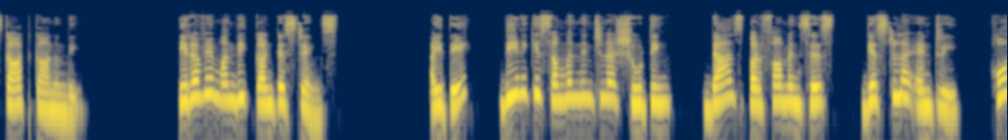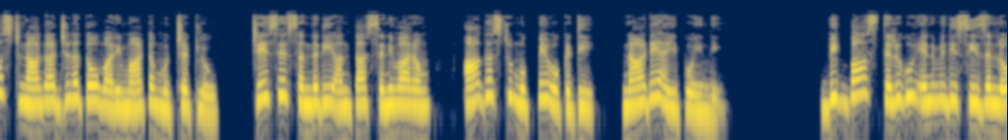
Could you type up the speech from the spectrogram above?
స్టార్ట్ కానుంది. ఇరవై మంది కంటెస్టెంట్స్. అయితే దీనికి సంబంధించిన షూటింగ్ డాన్స్ పర్ఫార్మెన్సెస్ గెస్టుల ఎంట్రీ హోస్ట్ నాగార్జునతో వారి మాట ముచ్చట్లు చేసే సందడి అంతా శనివారం ఆగస్టు ముప్పై ఒకటి నాడే అయిపోయింది. బిగ్ బాస్ తెలుగు ఎనిమిది సీజన్లో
